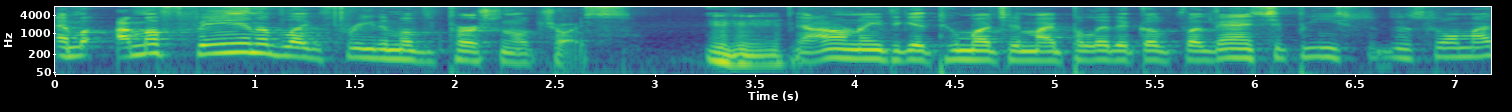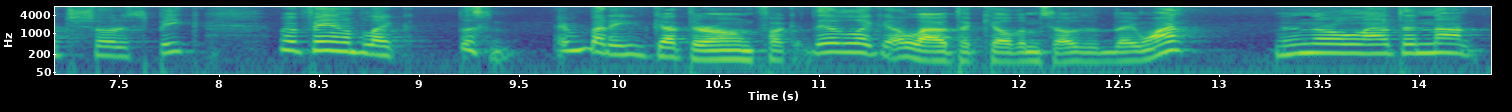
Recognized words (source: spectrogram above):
am, I'm a fan of like freedom of personal choice. Mm-hmm. I don't need to get too much in my political philosophy so much, so to speak. I'm a fan of like, listen, everybody's got their own fucking. They're like allowed to kill themselves if they want, and they're allowed to not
